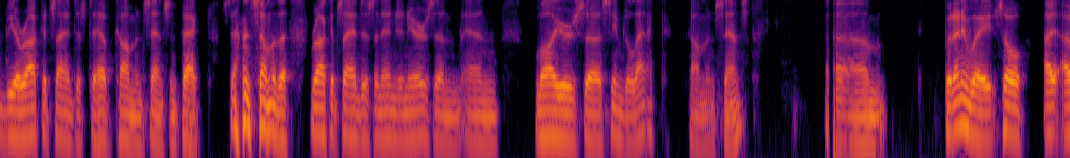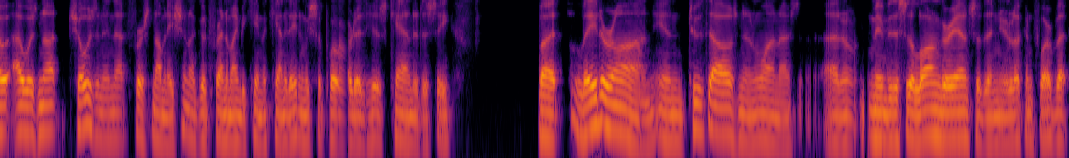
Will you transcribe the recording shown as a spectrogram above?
be a rocket scientist to have common sense. In fact, some of the rocket scientists and engineers and and lawyers uh, seem to lack common sense. Um, but anyway, so I, I, I was not chosen in that first nomination. A good friend of mine became the candidate, and we supported his candidacy. But later on in 2001, I, I don't maybe this is a longer answer than you're looking for, but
